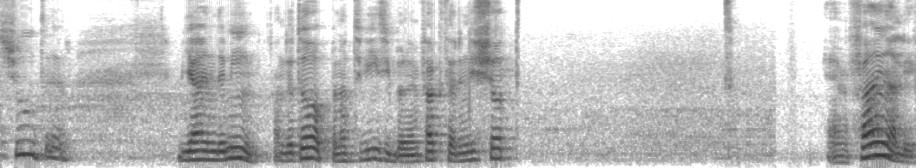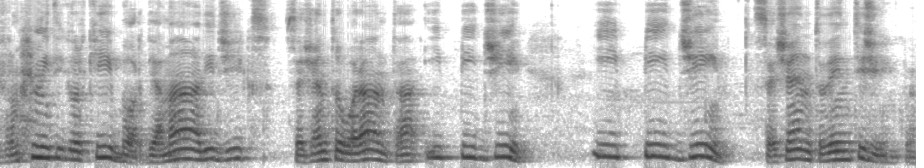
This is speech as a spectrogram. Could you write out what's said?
Shooter behind me, on the top, not visible, in fact in the shot. And finally, from my mythical keyboard, Yamaha DGX 640 IPG, IPG 625.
